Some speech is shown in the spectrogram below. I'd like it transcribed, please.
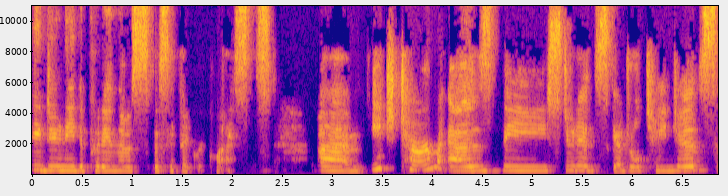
They do need to put in those specific requests um, each term, as the student's schedule changes,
